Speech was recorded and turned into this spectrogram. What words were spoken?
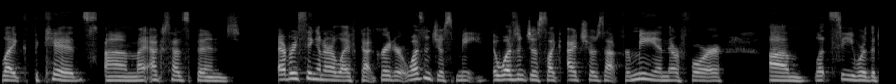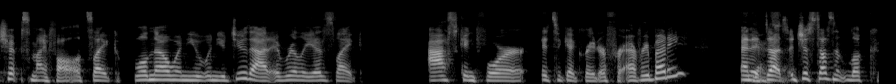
like the kids, um, my ex husband, everything in our life got greater. It wasn't just me. It wasn't just like I chose that for me and therefore um let's see where the chips might fall. It's like, well no, when you when you do that, it really is like asking for it to get greater for everybody. And yes. it does. It just doesn't look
